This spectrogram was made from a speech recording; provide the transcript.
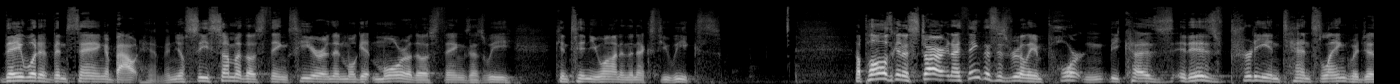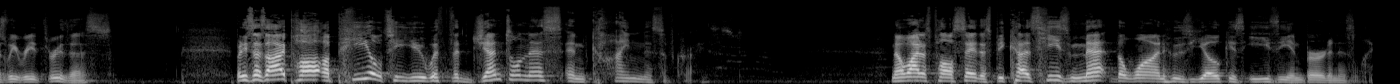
they would have been saying about him. And you'll see some of those things here, and then we'll get more of those things as we continue on in the next few weeks. Now, Paul is going to start, and I think this is really important because it is pretty intense language as we read through this. But he says, I, Paul, appeal to you with the gentleness and kindness of Christ. Now, why does Paul say this? Because he's met the one whose yoke is easy and burden is light.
